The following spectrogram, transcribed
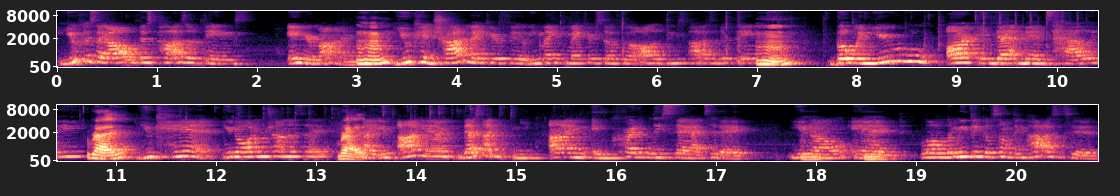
you can say all of these positive things in your mind. Mhm. You can try to make your feel you make make yourself feel all of these positive things. hmm But when you aren't in that mentality, Right. you can't. You know what I'm trying to say? Right. Like if I am, that's like I'm incredibly sad today. You Mm-hmm. know, and well, let me think of something positive.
